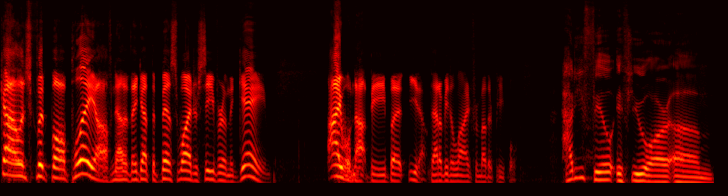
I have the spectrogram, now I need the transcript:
college football playoff now that they got the best wide receiver in the game. I will not be, but you know that'll be the line from other people. How do you feel if you are? Um,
